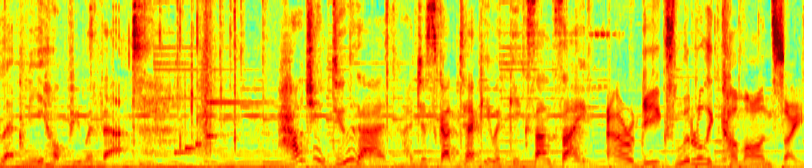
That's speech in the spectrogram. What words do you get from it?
Let me help you with that. How'd you do that? I just got techie with Geeks on Site. Our geeks literally come on site.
